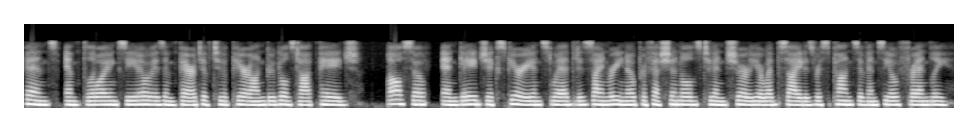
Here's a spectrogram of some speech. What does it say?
Hence, employing SEO is imperative to appear on Google's top page. Also, engage experienced web design Reno professionals to ensure your website is responsive and SEO friendly.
